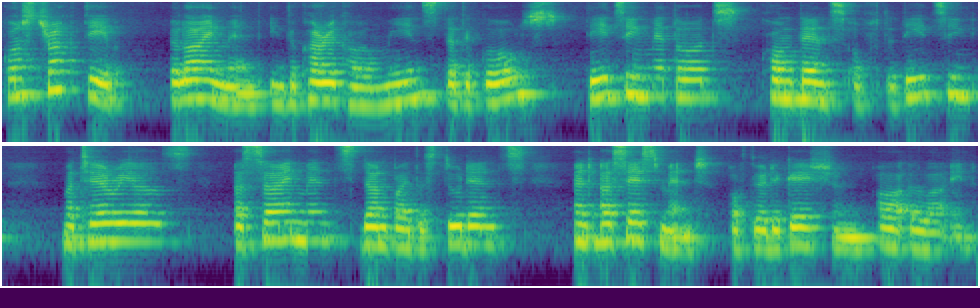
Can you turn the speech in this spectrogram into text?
Constructive alignment in the curriculum means that the goals, teaching methods, contents of the teaching, materials, assignments done by the students, and assessment of the education are aligned.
